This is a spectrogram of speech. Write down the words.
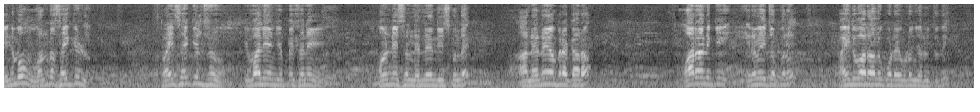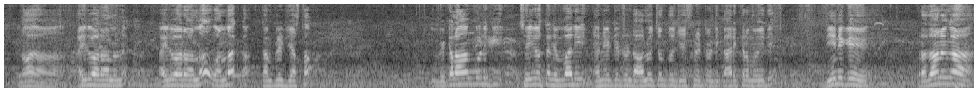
మినిమం వంద సైకిళ్ళు ట్రై సైకిల్స్ ఇవ్వాలి అని చెప్పేసి అని ఫౌండేషన్ నిర్ణయం తీసుకుంది. ఆ నిర్ణయం ప్రకారం వారానికి ఇరవై చొప్పున ఐదు వారాలు కూడా ఇవ్వడం జరుగుతుంది. నా ఐదు వారాలని ఐదు వారాల్లో వంద క- కంప్లీట్ చేస్తాం. వికలాంగులకి చేయూతనివ్వాలి అనేటటువంటి ఆలోచనతో చేసినటువంటి కార్యక్రమం ఇది. దీనికి ప్రధానంగా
